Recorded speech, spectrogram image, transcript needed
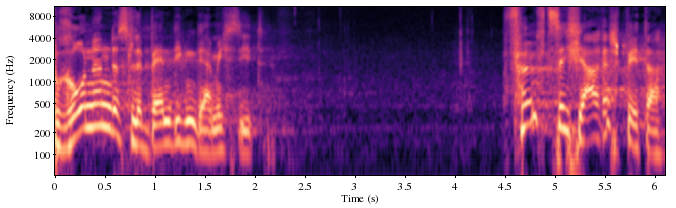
Brunnen des Lebendigen, der mich sieht. 50 Jahre später.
